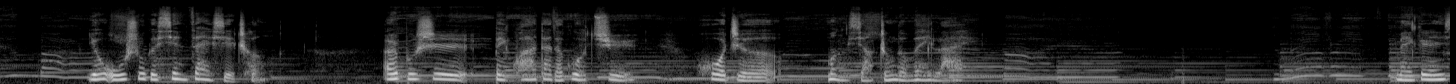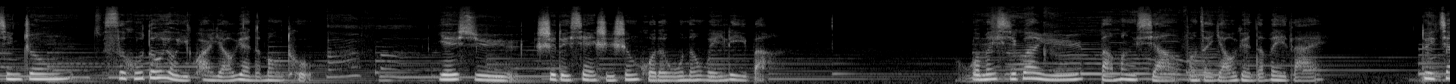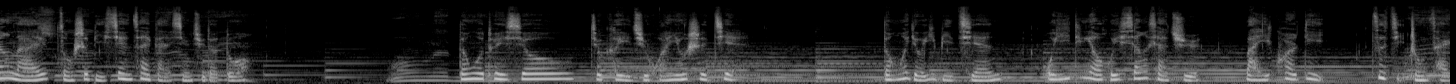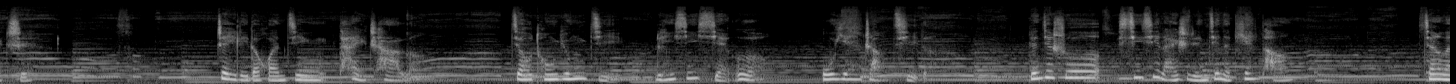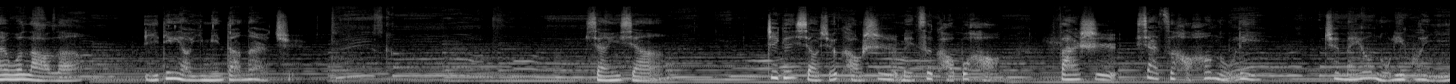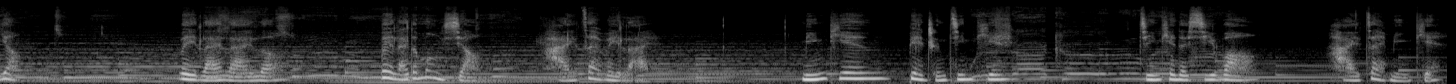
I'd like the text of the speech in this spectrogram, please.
由无数个现在写成，而不是被夸大的过去，或者梦想中的未来。每个人心中。似乎都有一块遥远的梦土，也许是对现实生活的无能为力吧。我们习惯于把梦想放在遥远的未来，对将来总是比现在感兴趣的多。等我退休，就可以去环游世界。等我有一笔钱，我一定要回乡下去，买一块地，自己种菜吃。这里的环境太差了，交通拥挤，人心险恶，乌烟瘴气的。人家说新西兰是人间的天堂。将来我老了，一定要移民到那儿去。想一想，这跟小学考试每次考不好，发誓下次好好努力，却没有努力过一样。未来来了。未来的梦想还在未来，明天变成今天，今天的希望还在明天。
